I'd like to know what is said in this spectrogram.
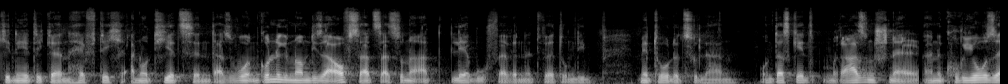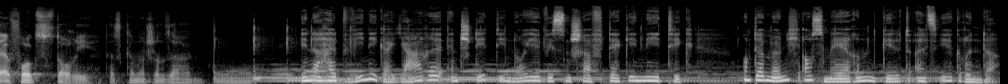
Genetikern heftig annotiert sind. Also wo im Grunde genommen dieser Aufsatz als so eine Art Lehrbuch verwendet wird, um die Methode zu lernen. Und das geht rasend schnell. Eine kuriose Erfolgsstory, das kann man schon sagen. Innerhalb weniger Jahre entsteht die neue Wissenschaft der Genetik und der Mönch aus Mähren gilt als ihr Gründer.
